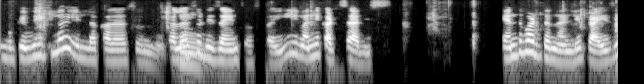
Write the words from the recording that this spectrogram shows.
ఓకే వీటిలో ఇలా కలర్స్ ఉన్నాయి. కలర్స్. డిజైన్స్ వస్తాయి. ఇవన్నీ కట్ శారీస్. ఎంత పడుతుందండి ప్రైస్?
